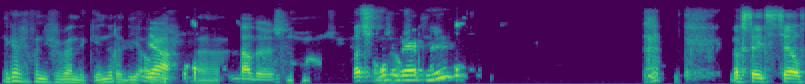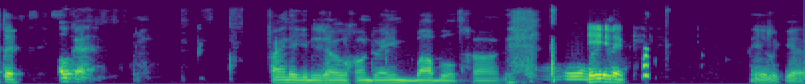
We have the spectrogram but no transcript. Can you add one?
Dan krijg je van die verwende kinderen die alles... Ja. eh, Dat dus. Wat is het onderwerp nu? Nog steeds hetzelfde. Oké. fijn dat je er zo gewoon doorheen babbelt. Gewoon. Heerlijk. Heerlijk, ja.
